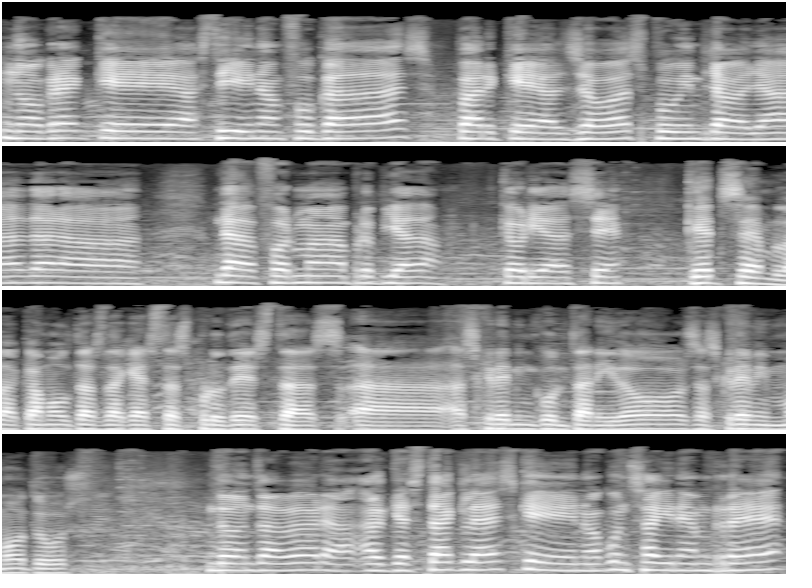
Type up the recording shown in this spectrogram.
no crec que estiguin enfocades perquè els joves puguin treballar de la, de la forma apropiada que hauria de ser. Què et sembla que moltes d'aquestes protestes eh, es cremin contenidors, es cremin motos? Doncs a veure, el que està clar és que no aconseguirem res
